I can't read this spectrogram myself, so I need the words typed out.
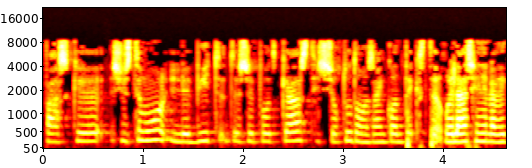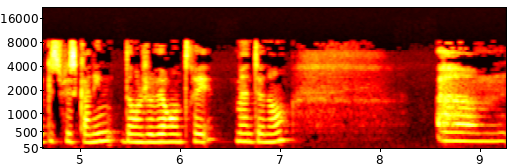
parce que justement, le but de ce podcast est surtout dans un contexte relationnel avec l'espèce canine dont je vais rentrer maintenant. Euh,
